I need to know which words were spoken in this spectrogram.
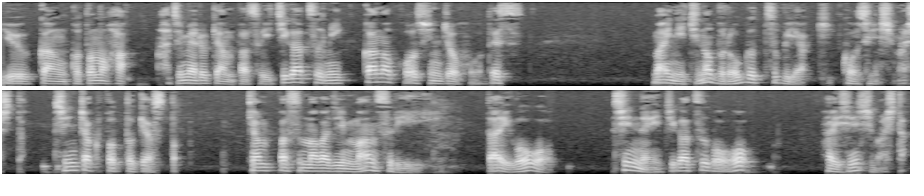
夕刊ことの葉、始めるキャンパス1月3日の更新情報です。毎日のブログつぶやき更新しました。新着ポッドキャスト、キャンパスマガジンマンスリー第5号、新年1月号を配信しました。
